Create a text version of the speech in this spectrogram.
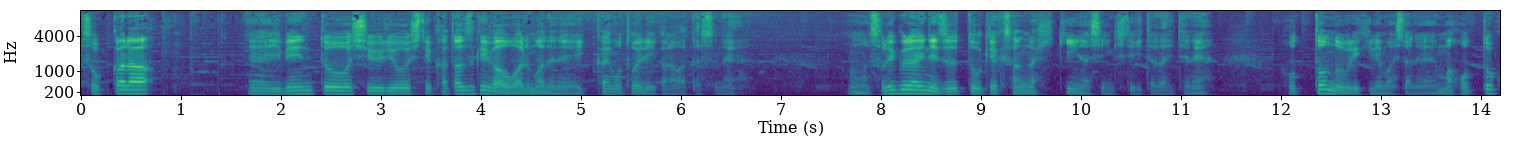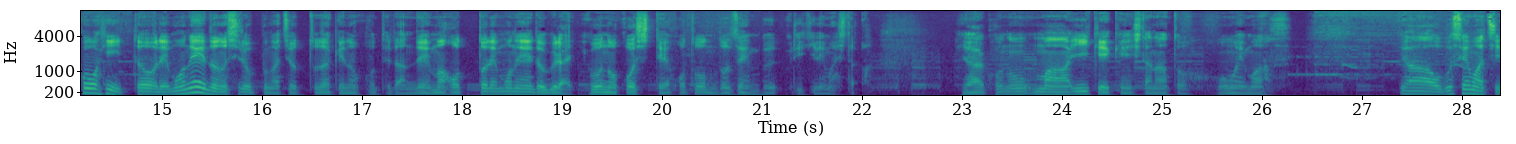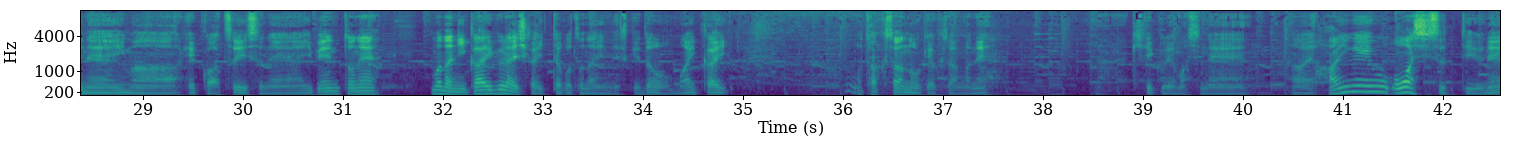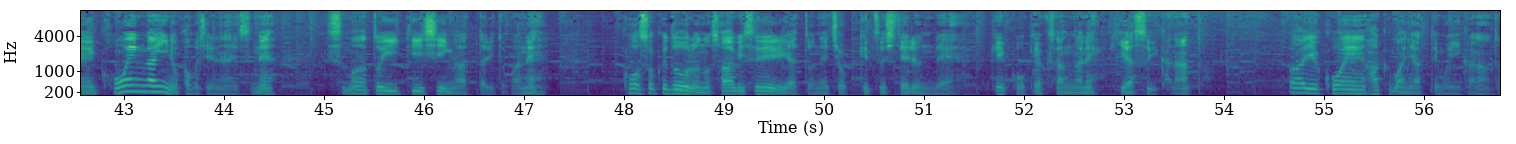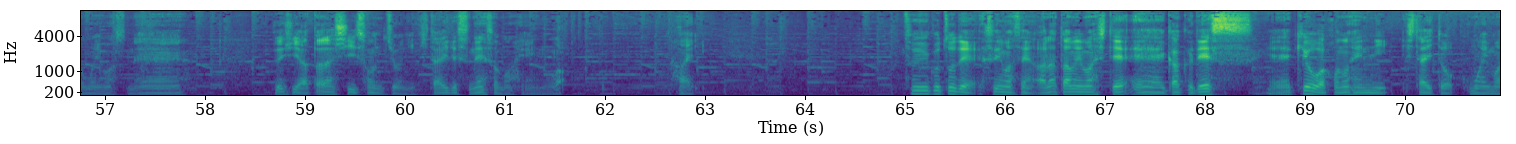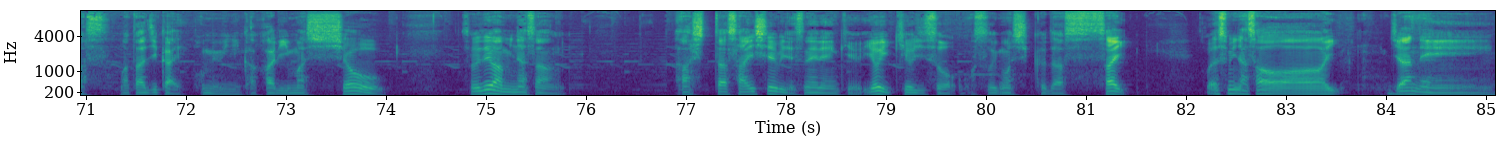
そっから、え、イベントを終了して片付けが終わるまでね一回もトイレ行かなかったですね。うん、それぐらいねずっとお客さんがひっきりなしに来ていただいてね。ほとんど売り切れましたね。まあホットコーヒーとレモネードのシロップがちょっとだけ残ってたんでまあホットレモネードぐらいを残してほとんど全部売り切れました。いやこのまあいい経験したなと思います。いや小布施町ね今結構暑いですね。イベントねまだ2回ぐらいしか行ったことないんですけど毎回たくさんのお客さんがね来てくれますね。はい、ハイウェイオアシスっていうね公園がいいのかもしれないですね。スマート ETC があったりとかね。高速道路のサービスエリアとね直結してるんで結構お客さんがね来やすいかなと。ああいう公園白馬にあってもいいかなと思いますね。是非新しい村長に期待ですねその辺は。はい。ということですいません。改めまして、えー、ガクです、えー、今日はこの辺にしたいと思います。また次回お耳にかかりましょう。それでは皆さん明日最終日ですね連休。良い休日をお過ごしください。おやすみなさい。じゃあね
